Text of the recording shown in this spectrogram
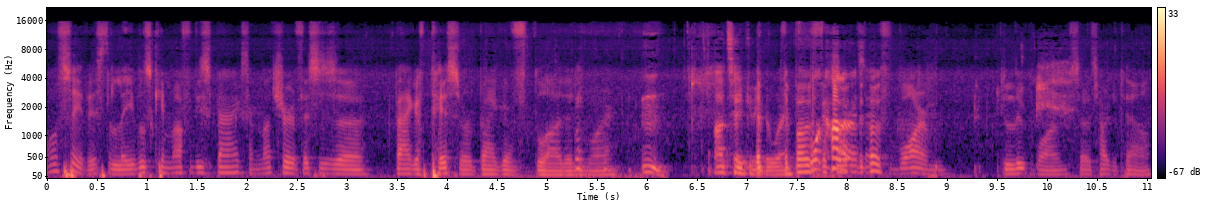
I will say this: the labels came off of these bags. I'm not sure if this is a bag of piss or a bag of blood anymore. Mm. I'll take it They're- either way. They're both, What they're colour both, they're both warm, lukewarm, so it's hard to tell.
